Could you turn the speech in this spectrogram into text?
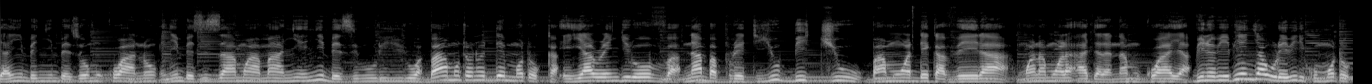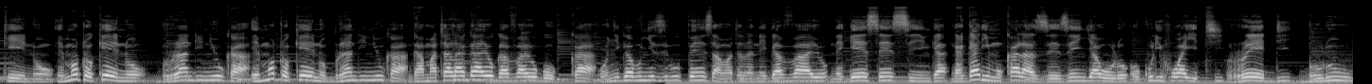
yayimba ennyimba ez'omukwano ennyimba ezizaamu amaanyi ennyimba ezibulirirwa baamutonodde emmotoka eya range rover namba plate ubq baamuwadde kaveera. Mwana muwala ajala namukwaya. Bino bye byenjawulo ebiri ku mmotoka eno. Emmotoka eno brand newka emmotoka eno brand newka ng'amatala gaayo gavaayo gokka. Onyiga bunyizi bupensa amatala ne gavaayo ne geesensinga nga gali mu kalazi ez'enjawulo. Okuli white red blue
